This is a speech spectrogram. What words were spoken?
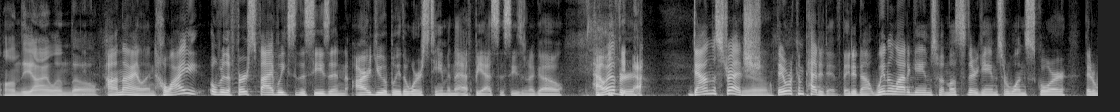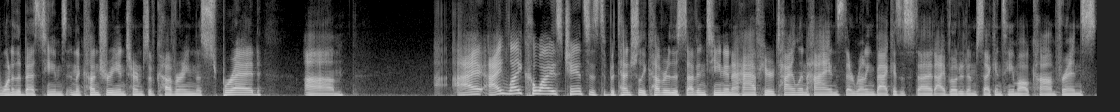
On the island, though. on the island. Hawaii, over the first five weeks of the season, arguably the worst team in the FBS a season ago. However, down the stretch, Yeah. they were competitive. They did not win a lot of games, but most of their games were one score. They were one of the best teams in the country in terms of covering the spread. Um, I, I like Hawaii's chances to potentially cover the 17 and a half here. Tylan Hines, their running back, is a stud. I voted him second team all conference.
